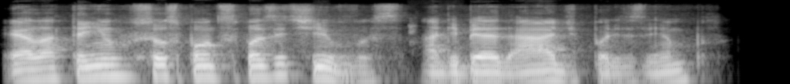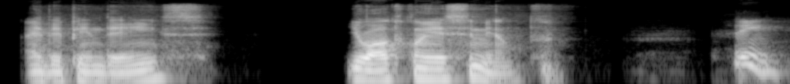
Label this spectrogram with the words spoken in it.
ela tem os seus pontos positivos. A liberdade, por exemplo, a independência e o autoconhecimento. Sim,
